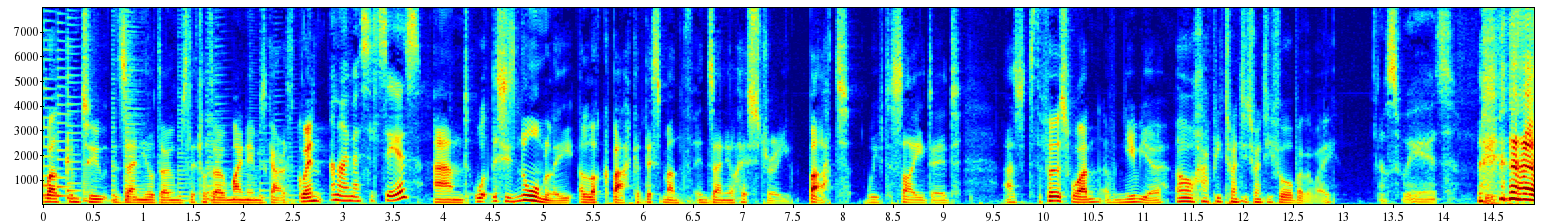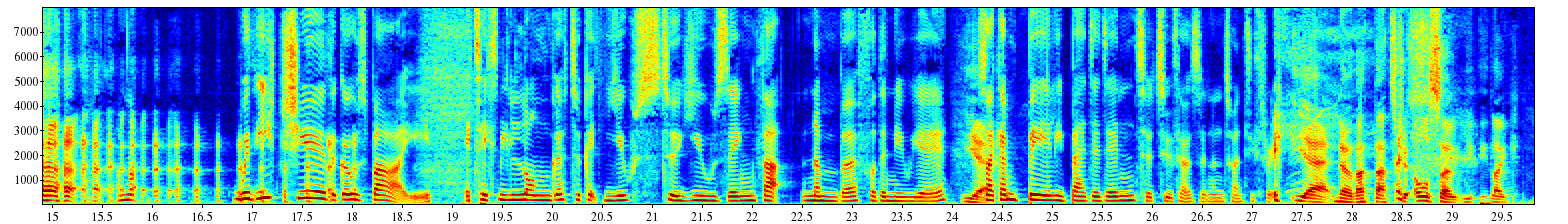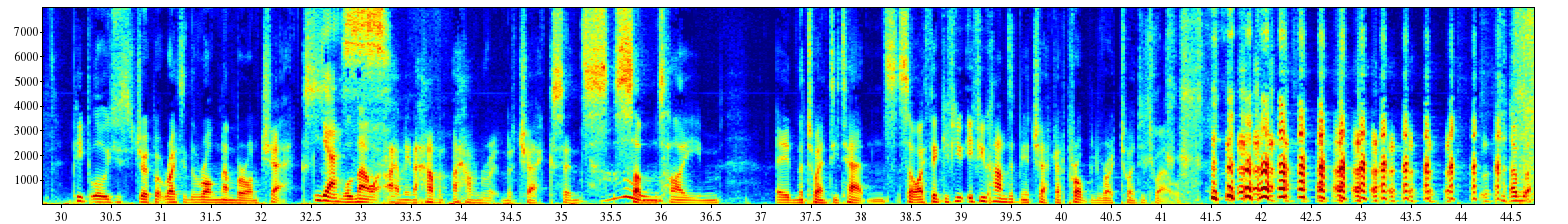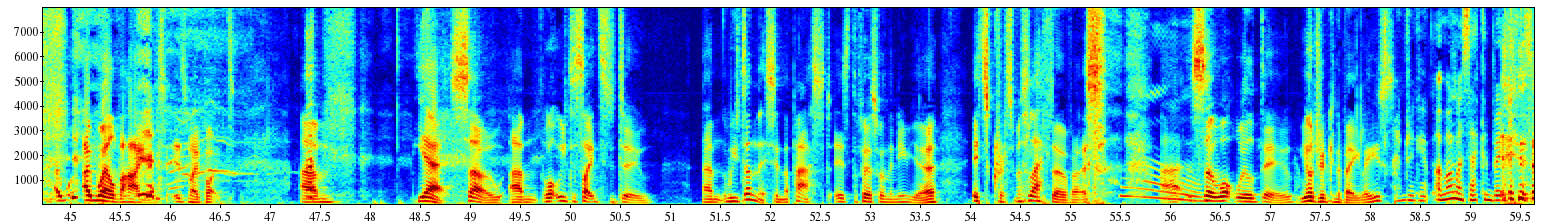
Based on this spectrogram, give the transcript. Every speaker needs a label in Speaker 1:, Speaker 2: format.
Speaker 1: And welcome to the Xennial Dome's Little Dome. My name is Gareth Gwynn,
Speaker 2: And I'm Esyllt Sears.
Speaker 1: and what this is normally a look back at this month in Zenial history, but we've decided, as it's the first one of a new year. Oh, happy 2024, by the way.
Speaker 2: That's weird. I'm not... With each year that goes by, it takes me longer to get used to using that number for the new year.
Speaker 1: Yeah.
Speaker 2: It's like I'm barely bedded into 2023.
Speaker 1: Yeah, no, that that's true. Also, you, like people always used to joke about writing the wrong number on checks.
Speaker 2: Yes.
Speaker 1: Well, now I mean, I haven't I haven't written a check since some time in the 2010s. So I think if you if you handed me a check, I'd probably write 2012. I'm, I'm, I'm well behind. Is my point. Um, yeah. So um, what we've decided to do. Um, we've done this in the past. It's the first one in the new year. It's Christmas leftovers. Uh, so what we'll do? You're drinking a Bailey's.
Speaker 2: I'm drinking. I'm on my second bit.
